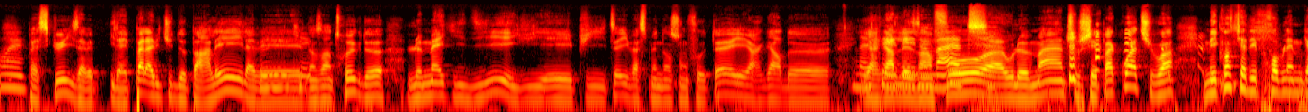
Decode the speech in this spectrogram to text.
ouais. Parce qu'il n'avait il avait pas l'habitude de parler, il avait dans un truc de le mec il dit et, puis tu sais, il va se mettre dans son fauteuil et il regarde, il regarde les le infos match. ou le match ou je sais pas quoi, tu vois. Mais quand il y a des problèmes qui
